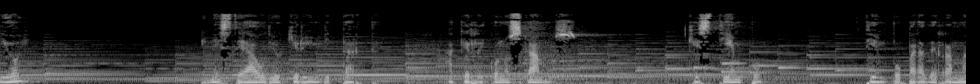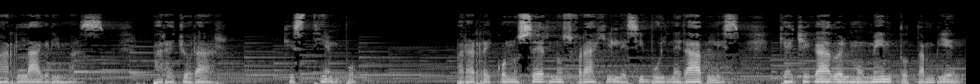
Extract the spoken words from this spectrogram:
Y hoy, en este audio, quiero invitarte a que reconozcamos que es tiempo, tiempo para derramar lágrimas, para llorar, que es tiempo para reconocernos frágiles y vulnerables, que ha llegado el momento también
